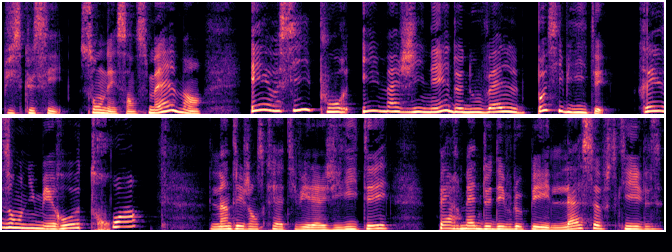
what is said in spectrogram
puisque c'est son essence même, et aussi pour imaginer de nouvelles possibilités. Raison numéro 3, l'intelligence créative et l'agilité permettent de développer la soft skills,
